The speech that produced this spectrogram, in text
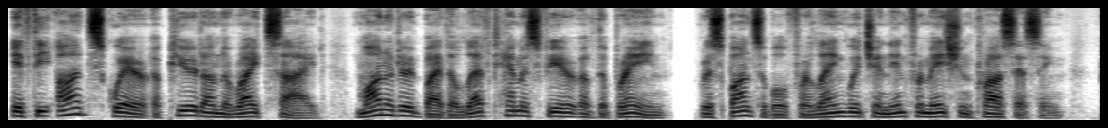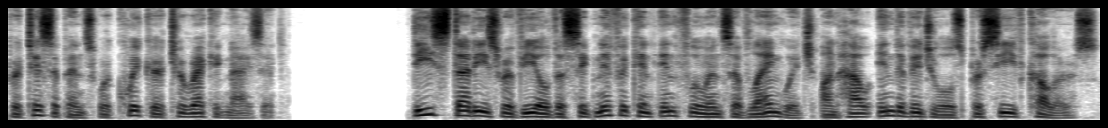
If the odd square appeared on the right side, monitored by the left hemisphere of the brain, responsible for language and information processing, participants were quicker to recognize it. These studies reveal the significant influence of language on how individuals perceive colors.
